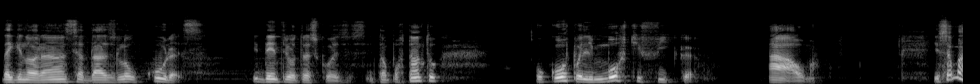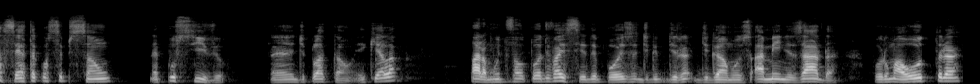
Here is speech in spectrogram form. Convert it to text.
da ignorância, das loucuras e dentre outras coisas. Então, portanto, o corpo ele mortifica a alma. Isso é uma certa concepção né, possível né, de Platão e que ela, para muitos autores, vai ser depois, digamos, amenizada por uma outra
